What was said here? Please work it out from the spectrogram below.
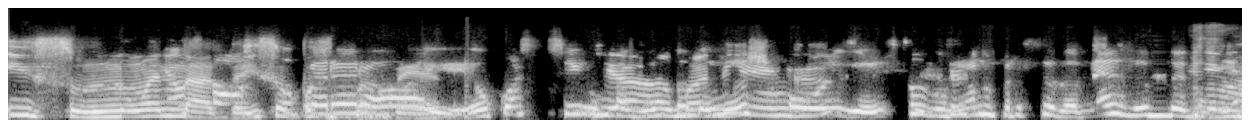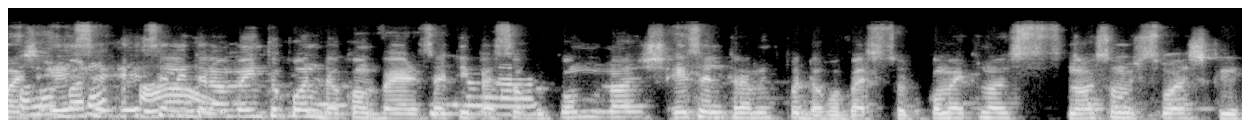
isso não é eu nada, isso eu posso fazer. Eu consigo Yeah, fazer todas as maninga. coisas, todo mundo precisa da minha ajuda, da Sim, mas esse, esse é literalmente o ponto da conversa, tipo, é sobre como nós, esse é literalmente o ponto da conversa, sobre como é que nós, nós somos pessoas que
